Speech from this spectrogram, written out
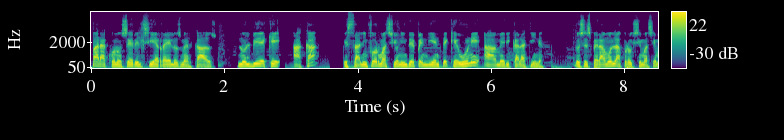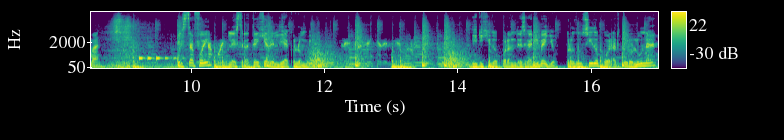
para conocer el cierre de los mercados. No olvide que acá está la información independiente que une a América Latina. Los esperamos la próxima semana. Esta fue la Estrategia del Día Colombia dirigido por Andrés Garibello, producido por Arturo Luna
